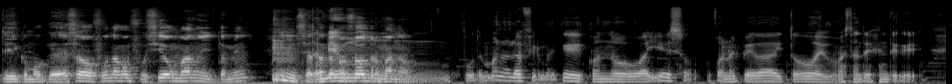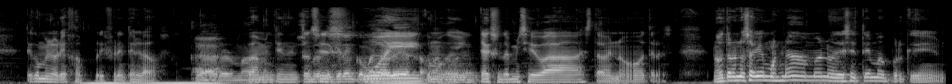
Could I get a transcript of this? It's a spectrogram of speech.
Sí, como que eso fue una confusión, mano, y también se trata de También, nosotros, mano. Puta, mano, la firma es que cuando hay eso, cuando hay pegada y todo, hay bastante gente que te come la oreja por diferentes lados. Claro, hermano. ¿Me entiendes? Entonces, hubo ahí oreja, como mano, que. Jackson también se va, estaba en otras. Nosotros no sabíamos nada, mano, de ese tema porque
